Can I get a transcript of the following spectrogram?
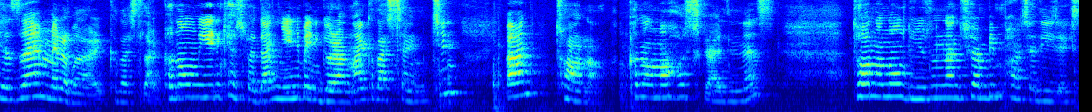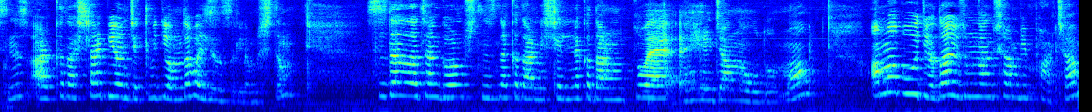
Herkese merhaba arkadaşlar. Kanalımı yeni keşfeden, yeni beni gören arkadaşlarım için ben Tuana. Kanalıma hoş geldiniz. Tuana ne oldu yüzünden düşen bin parça diyeceksiniz. Arkadaşlar bir önceki videomda valiz hazırlamıştım. Siz de zaten görmüşsünüz ne kadar neşeli, ne kadar mutlu ve e, heyecanlı olduğumu. Ama bu videoda yüzümden düşen bin parça.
